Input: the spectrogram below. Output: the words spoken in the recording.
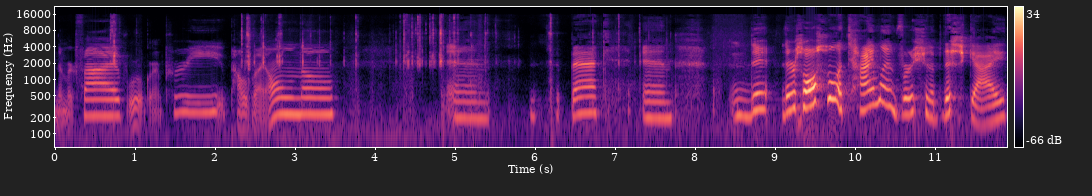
Number five, World Grand Prix, powered by Ono. And the back, and there's also a Thailand version of this guy,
